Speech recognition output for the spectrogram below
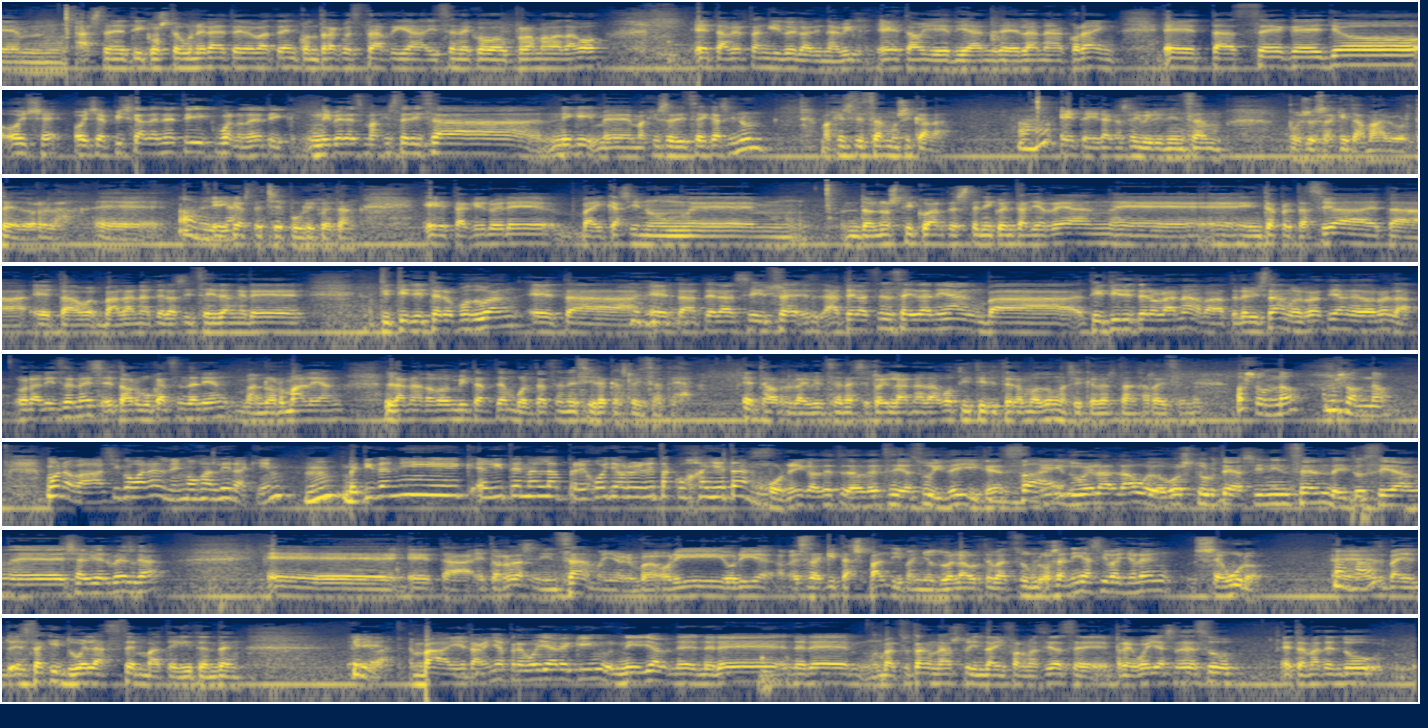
astenetik ostegunera ETV baten kontrako eztarria izeneko programa bat dago, eta bertan gidoilari nabil, eta hoi dian nire lanak orain, eta ze gehiago, oixe, oixe, pixka denetik, bueno, denetik, ni berez magisteritza, niki me, magisteritza ikasi nun, magisteritza musikala. Eta irakasle ibili nintzen, pues ezakita mar urte edo horrela, e, begira. ikastetxe publikoetan. Eta gero ere, ba, ikasi nun e, donostiko arte estenikoen tailerrean e, e, interpretazioa eta eta ba, lan atera zitzaidan ere titiritero moduan eta eta atera zitza- ateratzen zaidanean ba, titiritero lana ba, telebistan, irratian edo horrela hor aritzen naiz eta hor bukatzen denean ba, normalean lana dagoen bitartean bueltatzen ez irakasle izatea eta horrela ibiltzen naiz eta lana dago titiritero modun así que bertan jarraitzen du Oso ondo, oso ondo. Bueno, ba, hasiko gara lehenengo galderakin. Hm? Betidanik egiten alda pregoia horretako jaietan? Jo, nahi galdete jazu ideik, ez? Bai. Ni duela lau edo bost urte hasi nintzen, deitu zian e, Xavier Besga, e, eta eta horrela hasi nintzen, baina ba, hori hori ez dakit aspaldi, baina duela urte batzuk, osea, ni hasi baino lehen, seguro. Aha. Ez, bai, ez dakit duela zenbat egiten den. Pilo bat. bai, eta gaina pregoiarekin, ni ja, ne- nere, nere batzutan nahastu inda informazioa, ze pregoia zedezu, eta ematen du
